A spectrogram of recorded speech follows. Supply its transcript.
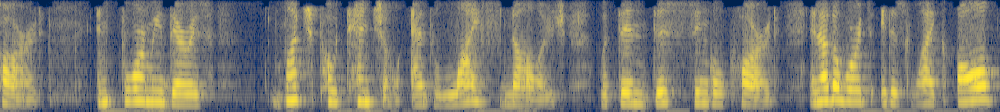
card, informing there is much potential and life knowledge within this single card. In other words, it is like all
